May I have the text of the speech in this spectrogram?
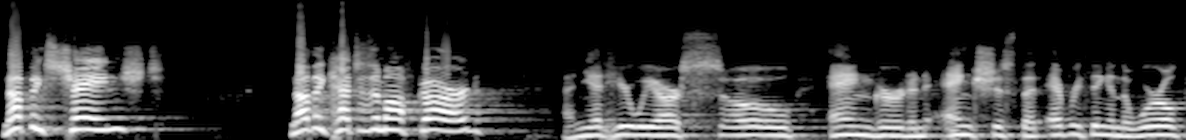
Nothing's changed. Nothing catches him off guard. And yet, here we are so angered and anxious that everything in the world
